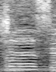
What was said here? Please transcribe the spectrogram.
just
